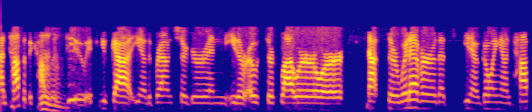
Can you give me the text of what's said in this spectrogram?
on top of the cobbler Mhm. too. If you've got, you know, the brown sugar and either oats or flour or nuts or whatever that's, you know, going on top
